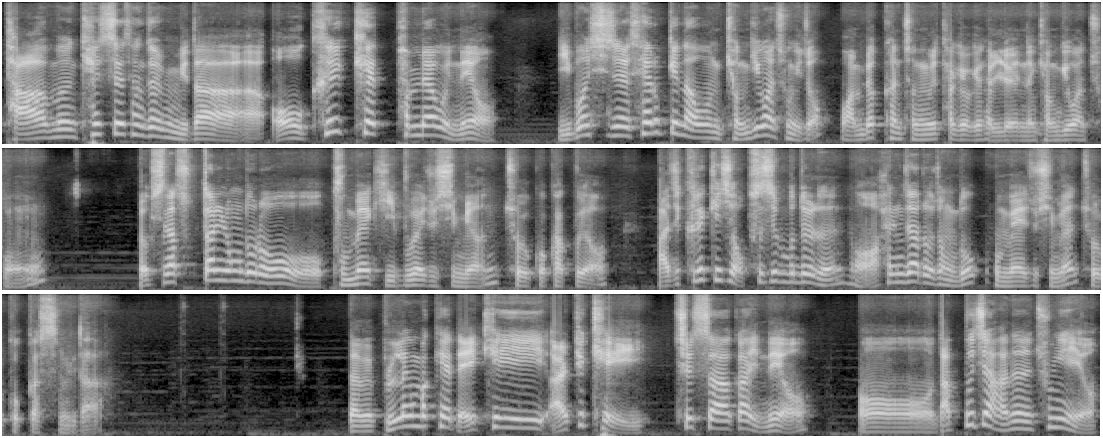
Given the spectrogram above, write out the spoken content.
다음은 캐슬 상점입니다. 어, 크리켓 판매하고 있네요. 이번 시즌에 새롭게 나온 경기관총이죠. 완벽한 정밀 타격에 달려있는 경기관총. 역시나 숙달 용도로 구매 기부해 주시면 좋을 것 같고요. 아직 크리켓이 없으신 분들은 어, 한 자루 정도 구매해 주시면 좋을 것 같습니다. 그 다음에 블랙마켓 AK, RPK 74가 있네요. 어, 나쁘지 않은 총이에요.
